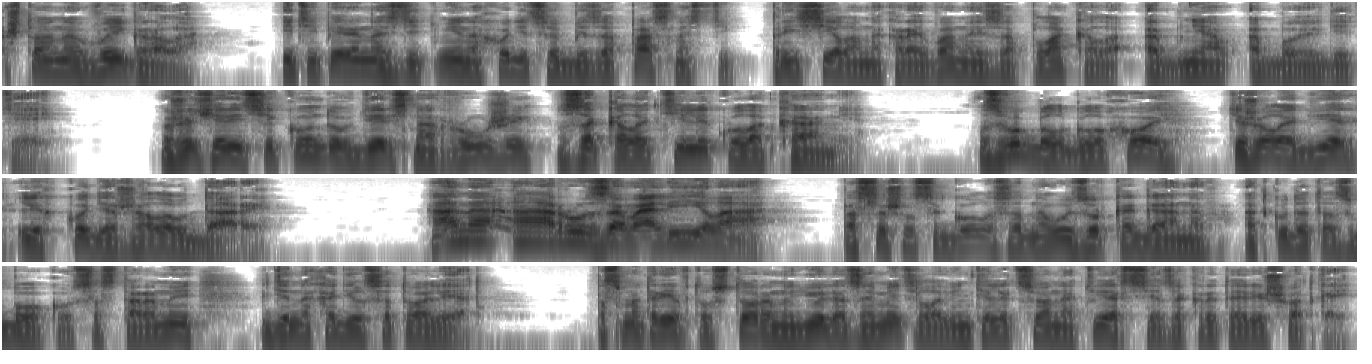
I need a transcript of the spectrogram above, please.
что она выиграла, и теперь она с детьми находится в безопасности, присела на край ванны и заплакала, обняв обоих детей. Уже через секунду в дверь снаружи заколотили кулаками. Звук был глухой, тяжелая дверь легко держала удары. «Она Ару завалила!» — послышался голос одного из уркаганов, откуда-то сбоку, со стороны, где находился туалет — Посмотрев в ту сторону, Юля заметила вентиляционное отверстие, закрытое решеткой.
